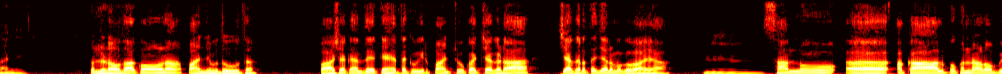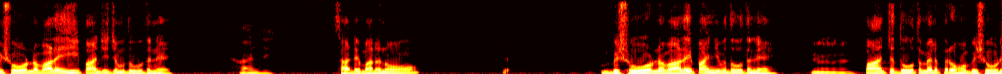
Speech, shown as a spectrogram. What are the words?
ਹਾਂਜੀ। ਉਹ ਲੜਾਉਂਦਾ ਕੌਣ ਆ? ਪੰਜ ਮਦੂਤ। ਪਾਸ਼ਾ ਕਹਿੰਦੇ ਕਹੇ ਤਕਵੀਰ ਪੰਚੋ ਕਾ ਝਗੜਾ ਝਗੜਤ ਜਨਮ ਗਵਾਇਆ। ਹੂੰ। ਸਾਨੂੰ ਅਕਾਲ ਪੁਰਖ ਨਾਲੋਂ ਵਿਛੋੜਨ ਵਾਲੇ ਹੀ ਪੰਜ ਜਮਦੂਤ ਨੇ। ਹਾਂਜੀ। ਸਾਡੇ ਮਨ ਨੂੰ ਵਿਛੋੜਨ ਵਾਲੇ ਪੰਜ ਜਮਦੂਤ ਨੇ। ਹੂੰ। ਪੰਜ ਦੂਤ ਮਿਲ ਫਿਰ ਉਹ ਵਿਛੋੜੀ।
